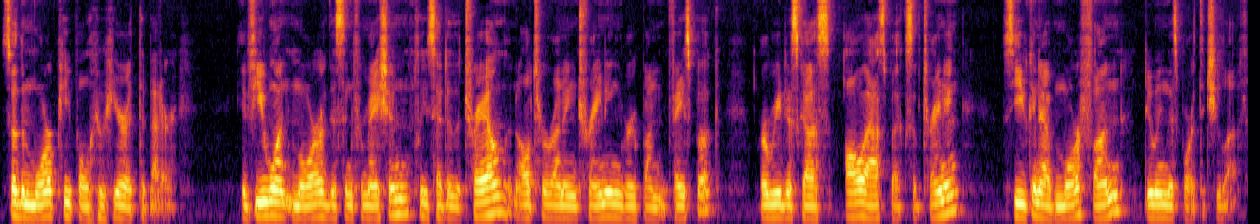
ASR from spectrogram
so the more people who hear it, the better. If you want more of this information, please head to the Trail and Ultra Running Training group on Facebook, where we discuss all aspects of training so you can have more fun doing the sport that you love.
